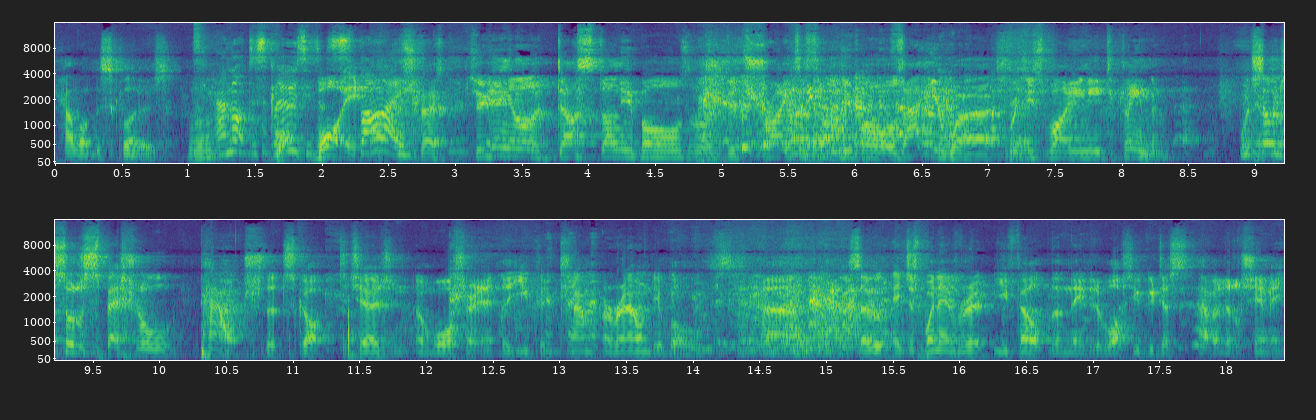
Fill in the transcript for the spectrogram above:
Cannot disclose. Cannot disclose. He's What a spy. Disclose. So you're getting a lot of dust on your balls, a lot of detritus on your balls at your work, which is why you need to clean them. With some sort of special pouch that's got detergent and water in it that you could clamp around your balls. Um, so it just whenever it, you felt the needed a wash, you could just have a little shimmy.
